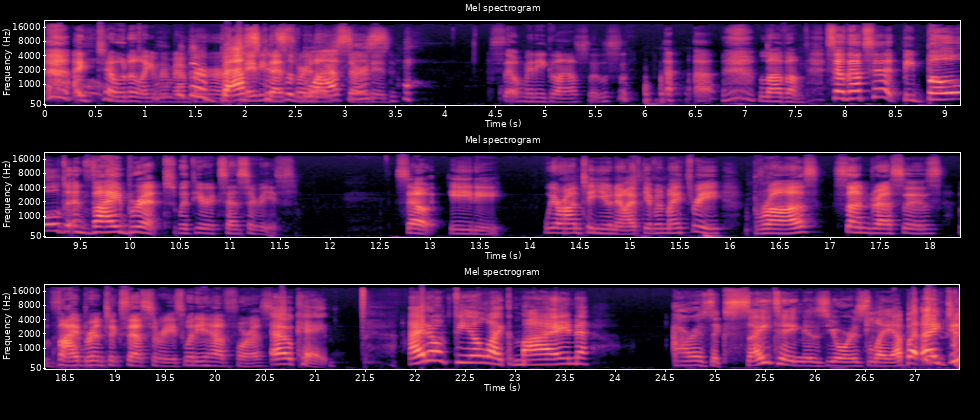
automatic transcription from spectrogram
I totally remember her. Maybe that's where it all started. So many glasses. Love them. So that's it. Be bold and vibrant with your accessories. So, Edie, we're on to you now. I've given my three bras, sundresses, vibrant accessories. What do you have for us? Okay. I don't feel like mine are as exciting as yours, Leia, but I do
